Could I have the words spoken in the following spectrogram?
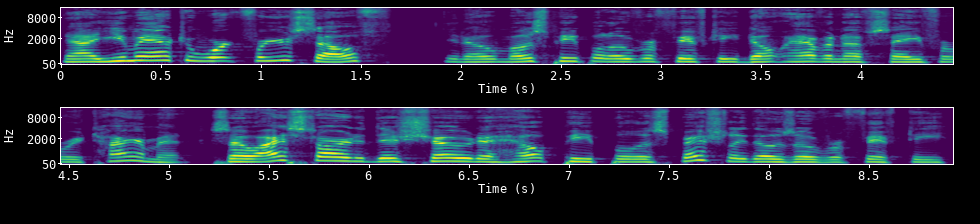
Now, you may have to work for yourself you know, most people over 50 don't have enough saved for retirement. So I started this show to help people, especially those over 50,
